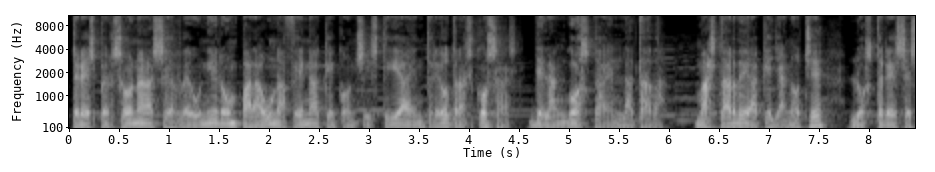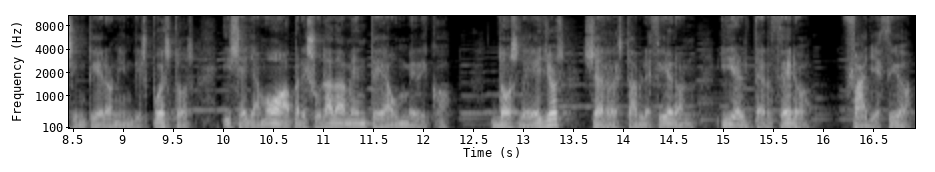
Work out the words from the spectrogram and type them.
Tres personas se reunieron para una cena que consistía, entre otras cosas, de langosta enlatada. Más tarde aquella noche, los tres se sintieron indispuestos y se llamó apresuradamente a un médico. Dos de ellos se restablecieron y el tercero falleció.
